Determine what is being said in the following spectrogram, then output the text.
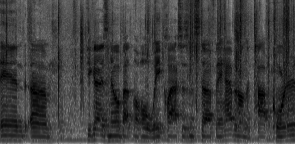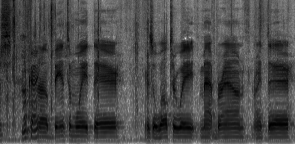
and um, if you guys know about the whole weight classes and stuff, they have it on the top corners. okay. Uh, bantamweight there. There's a welterweight, Matt Brown, right there.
